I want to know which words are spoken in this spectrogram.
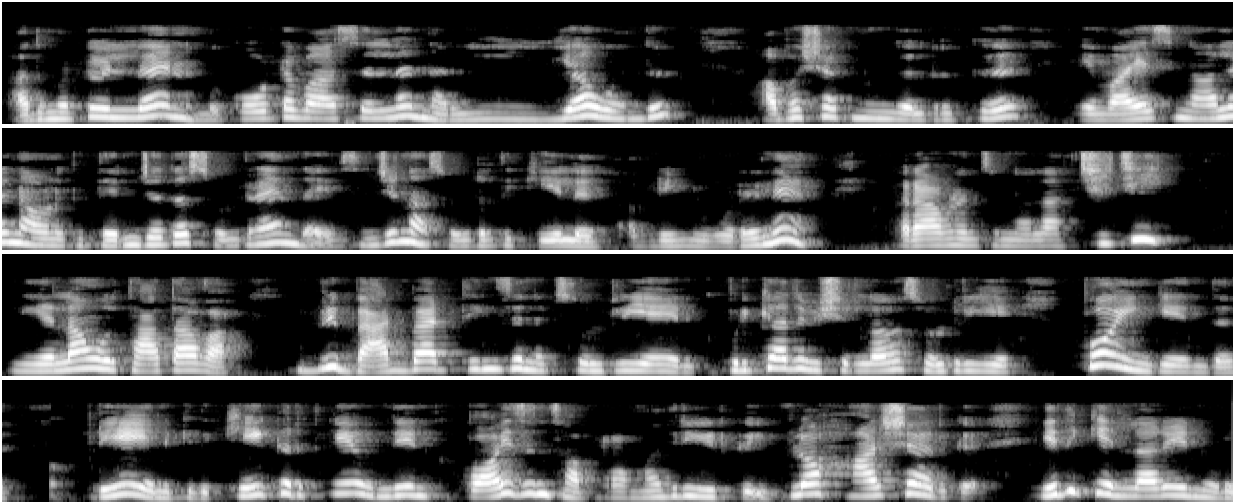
அது மட்டும் இல்லை நம்ம கோட்டை வாசல்ல நிறையா வந்து அபசக்னங்கள் இருக்கு. என் வயசுனால நான் உனக்கு தெரிஞ்சதை சொல்றேன். தயவு செஞ்சு நான் சொல்றது கேளு அப்படின்னு உடனே ராவணன் சொன்னாலாம் சிச்சி நீ எல்லாம் ஒரு தாத்தாவா? இப்படி பேட் பேட் திங்ஸ் எனக்கு சொல்றியே எனக்கு பிடிக்காத விஷயம்லாம் சொல்றியே போ இங்கேருந்து அப்படியே எனக்கு இது கேட்கறதுக்கே வந்து எனக்கு பாய்சன் சாப்பிட்ற மாதிரி இருக்கு. இவ்வளோ ஹார்ஷா இருக்கு. எதுக்கு எல்லாரும் என்னோட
